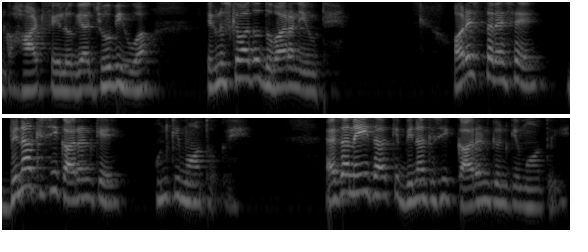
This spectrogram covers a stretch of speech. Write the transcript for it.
उनका हार्ट फेल हो गया, जो भी हुआ, लेकिन उसके बाद वो दोबारा नहीं उठे। और इस तरह से बिना किसी कारण के उनकी मौत हो गई। ऐसा नहीं था कि बिना किसी कारण के उनकी मौत हुई।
